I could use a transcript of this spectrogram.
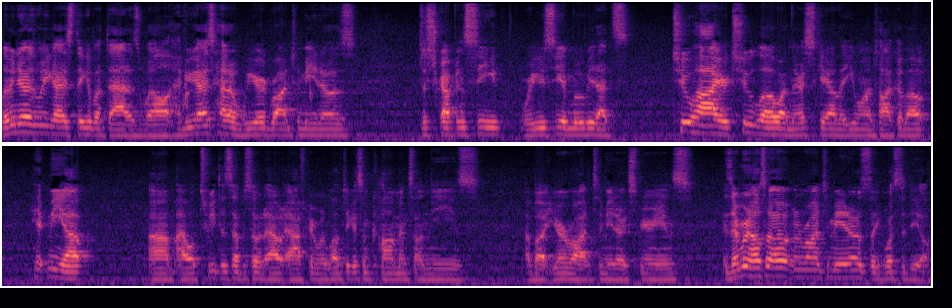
Let me know what you guys think about that as well. Have you guys had a weird Rotten Tomatoes discrepancy where you see a movie that's too high or too low on their scale that you want to talk about? Hit me up. Um, I will tweet this episode out after. Would love to get some comments on these about your Rotten Tomato experience. Is everyone else out on Rotten Tomatoes? Like, what's the deal?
